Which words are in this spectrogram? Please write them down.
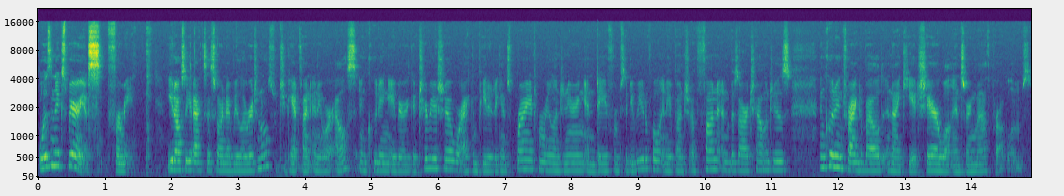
was an experience for me. You'd also get access to our Nebula Originals, which you can't find anywhere else, including a very good trivia show where I competed against Brian from Real Engineering and Dave from City Beautiful in a bunch of fun and bizarre challenges, including trying to build an IKEA chair while answering math problems.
